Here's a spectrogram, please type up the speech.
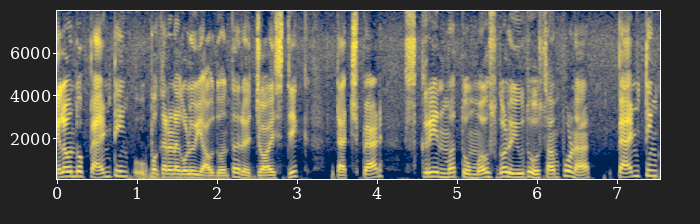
ಕೆಲವೊಂದು ಪ್ಯಾಂಟಿಂಗ್ ಉಪಕರಣಗಳು ಯಾವುದು ಅಂತಂದರೆ ಜಾಯ್ಸ್ಟಿಕ್ ಟಚ್ ಪ್ಯಾಡ್ ಸ್ಕ್ರೀನ್ ಮತ್ತು ಮೌಸ್ಗಳು ಇದು ಸಂಪೂರ್ಣ ಪ್ಯಾಂಟಿಂಗ್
